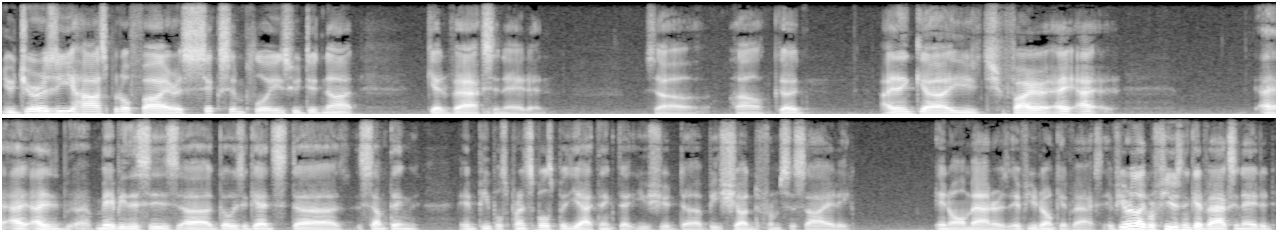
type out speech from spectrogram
New Jersey hospital fires six employees who did not get vaccinated. So, well, good. I think uh, you should fire. I, I I, I, maybe this is uh, goes against uh, something in people's principles, but yeah, I think that you should uh, be shunned from society in all manners if you don't get vaccinated. If you're like refusing to get vaccinated,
